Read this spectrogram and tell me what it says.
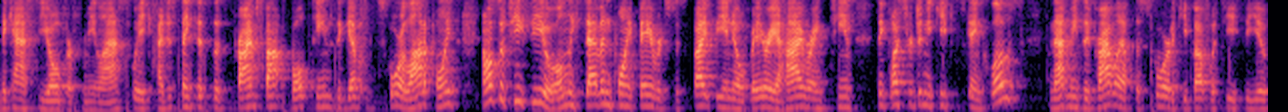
to cast the over for me last week. I just think this is the prime spot for both teams to give score a lot of points. And also TCU, only seven point favorites, despite being a very high ranked team. I think West Virginia keeps this game close, and that means they probably have to score to keep up with TCU.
